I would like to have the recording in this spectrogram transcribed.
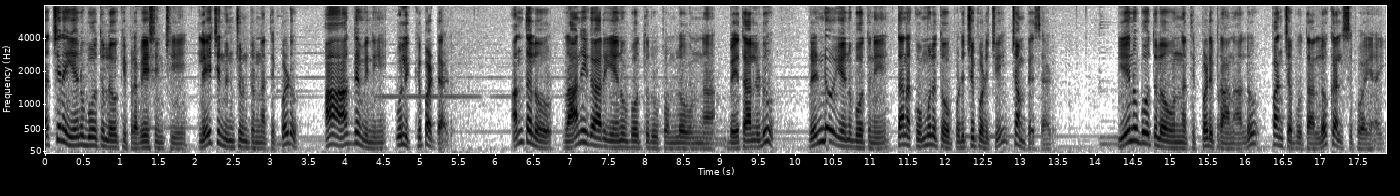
చచ్చిన ఏనుబోతులోకి ప్రవేశించి లేచి నుంచుంటున్న తిప్పడు ఆ ఆజ్ఞ విని ఉలిక్కి పడ్డాడు అంతలో రాణిగారి ఏనుబోతు రూపంలో ఉన్న బేతాళుడు రెండో ఏనుబోతుని తన కొమ్ములతో పొడిచి పొడిచి చంపేశాడు. ఏనుబోతులో ఉన్న తిప్పడి ప్రాణాలు పంచభూతాల్లో కలిసిపోయాయి.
